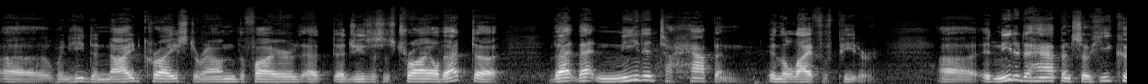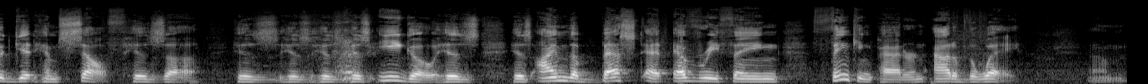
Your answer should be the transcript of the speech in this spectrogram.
uh, when he denied Christ around the fire at, at Jesus' trial, that, uh, that, that needed to happen in the life of Peter. Uh, it needed to happen so he could get himself, his, uh, his, his, his, his ego, his, his I'm the best at everything thinking pattern out of the way. Um,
